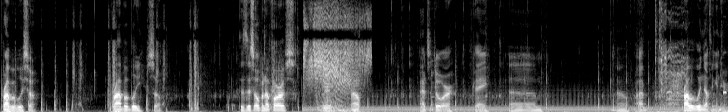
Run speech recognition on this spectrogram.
Probably so. Probably so. Does this open up for us? No. That's a door. Okay. Um. No, I'm probably nothing in here.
